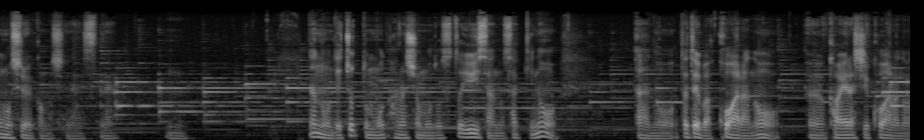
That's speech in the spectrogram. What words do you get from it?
面白いかもしれないですね。うん、なのでちょっとも話を戻すとゆいさんのさっきのあの例えばコアラの、うん、可愛らしいコアラの、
